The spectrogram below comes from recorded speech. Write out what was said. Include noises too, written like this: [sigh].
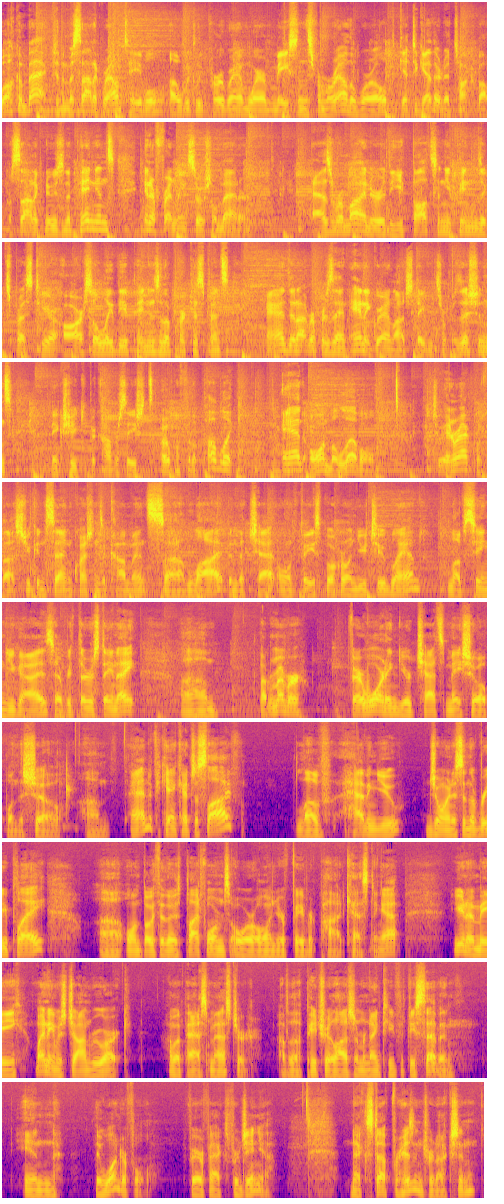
Welcome back to the Masonic Roundtable, a weekly program where Masons from around the world get together to talk about Masonic news and opinions in a friendly and social manner. As a reminder, the thoughts and opinions expressed here are solely the opinions of the participants and do not represent any Grand Lodge statements or positions. Make sure you keep your conversations open for the public and on the level. To interact with us, you can send questions and comments uh, live in the chat on Facebook or on YouTube land. Love seeing you guys every Thursday night. Um, but remember, fair warning, your chats may show up on the show. Um, and if you can't catch us live, love having you join us in the replay uh, on both of those platforms or on your favorite podcasting app. You know me. My name is John Ruark. I'm a past master of the Patriot Lodge number 1957 in the wonderful Fairfax, Virginia. Next up for his introduction,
